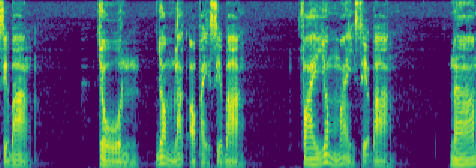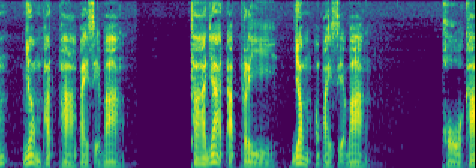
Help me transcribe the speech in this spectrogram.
เสียบ้าง โจรย่อมลักเอาไปเสียบ้าง ไฟย่อมไหม้เสียบ้าง น้ำย่อมพัดพาไปเสียบ้าง ทายาทอัปรีย่อมเอาไปเสียบ้าง โภคะ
